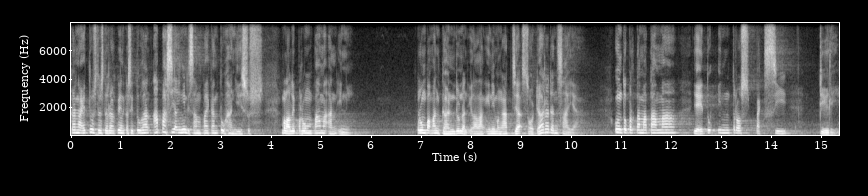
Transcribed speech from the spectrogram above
karena itu saudara-saudaraku yang kasih Tuhan, apa sih yang ingin disampaikan Tuhan Yesus melalui perumpamaan ini? Perumpamaan gandum dan ilalang ini mengajak saudara dan saya untuk pertama-tama yaitu introspeksi diri.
